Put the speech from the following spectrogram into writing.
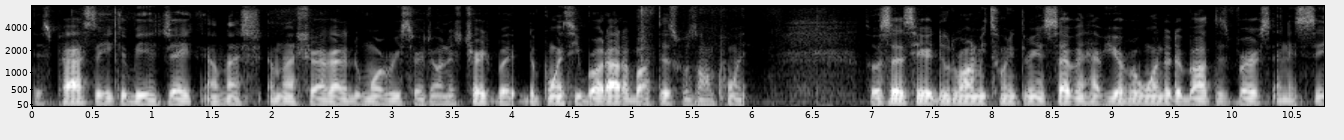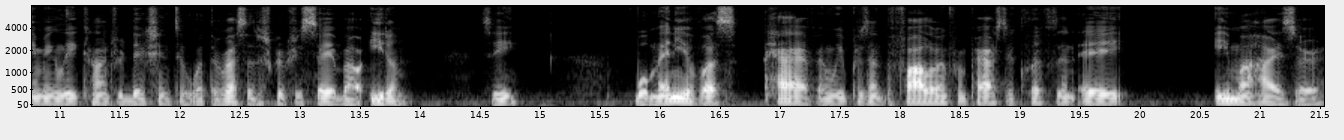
this pastor, he could be a Jake. I'm not. I'm not sure. I got to do more research on this church, but the points he brought out about this was on point. So it says here, Deuteronomy 23 and 7. Have you ever wondered about this verse and its seemingly contradiction to what the rest of the scriptures say about Edom? See? Well, many of us have, and we present the following from Pastor Clifton A. Emahiser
